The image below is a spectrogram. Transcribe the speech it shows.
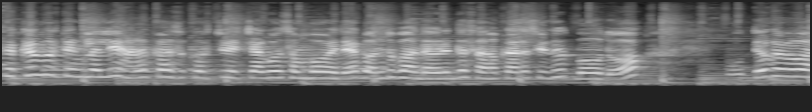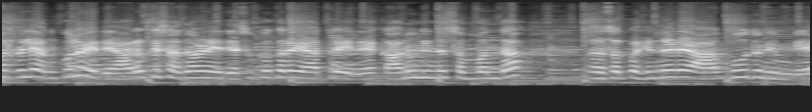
ಸೆಪ್ಟೆಂಬರ್ ತಿಂಗಳಲ್ಲಿ ಹಣಕಾಸು ಖರ್ಚು ಹೆಚ್ಚಾಗುವ ಸಂಭವ ಇದೆ. ಬಂಧು ಬಾಂಧವರಿಂದ ಸಹಕಾರ ಸಿಗಬಹುದು. ಉದ್ಯೋಗ ವ್ಯವಹಾರದಲ್ಲಿ ಅನುಕೂಲ ಇದೆ, ಆರೋಗ್ಯ ಸಾಧಾರಣ ಇದೆ, ಸುಖಕರ ಯಾತ್ರೆ ಇದೆ, ಕಾನೂನಿನ ಸಂಬಂಧ ಸ್ವಲ್ಪ ಹಿನ್ನಡೆ ಆಗ್ಬೋದು ನಿಮಗೆ.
